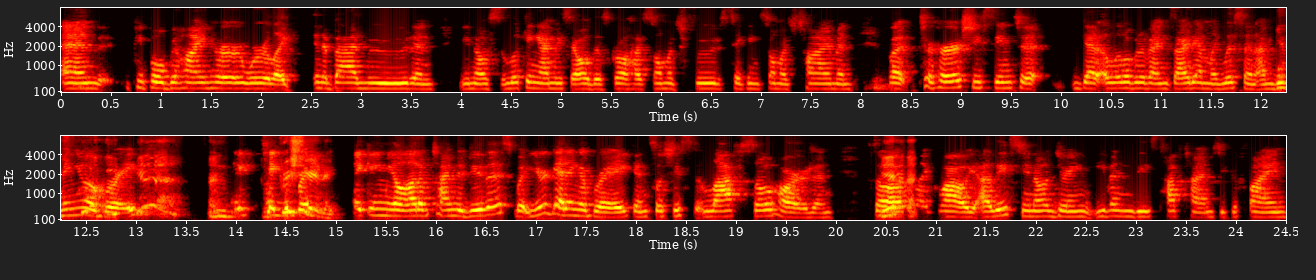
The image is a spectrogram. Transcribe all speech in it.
And people behind her were like in a bad mood, and you know, looking at me, say, "Oh, this girl has so much food, it's taking so much time." And but to her, she seemed to get a little bit of anxiety. I'm like, "Listen, I'm giving you a break. Yeah, and take, take appreciate break. Taking me a lot of time to do this, but you're getting a break." And so she laughed so hard, and so yeah. I was like, "Wow, at least you know during even these tough times, you could find."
